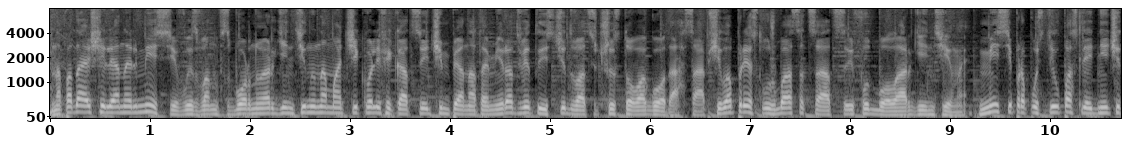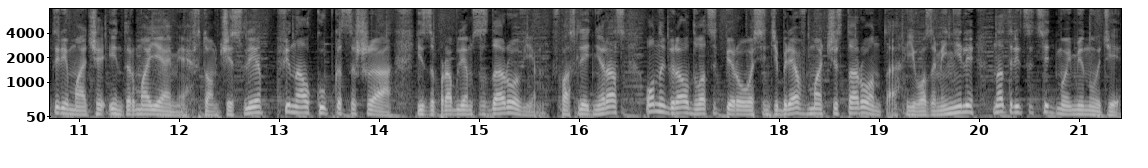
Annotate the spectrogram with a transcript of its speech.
Нападающий Лионель Месси вызван в сборную Аргентины на матче квалификации чемпионата мира 2026 года, сообщила пресс-служба Ассоциации футбола Аргентины. Месси пропустил последние четыре матча Интер-Майами, в том числе финал Кубка США, из-за проблем со здоровьем. В последний раз он играл 21 сентября в матче с Торонто. Его заменили на 37-й минуте.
